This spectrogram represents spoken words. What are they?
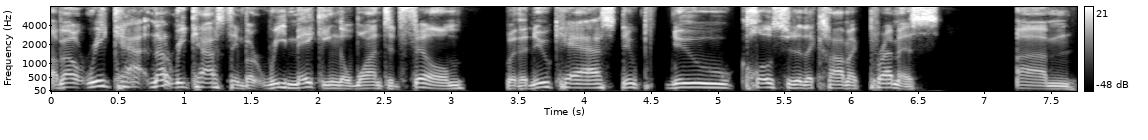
about recast, not recasting, but remaking the Wanted film with a new cast, new new closer to the comic premise. Um,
